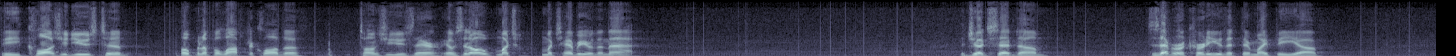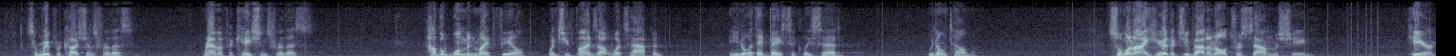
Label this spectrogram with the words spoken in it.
the claws you'd use to open up a lobster claw, the tongs you use there? It was said, oh, much, much heavier than that. The judge said, um, does it ever occur to you that there might be uh, some repercussions for this? Ramifications for this? How the woman might feel when she finds out what's happened? And you know what they basically said? We don't tell them. So when I hear that you've got an ultrasound machine here,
